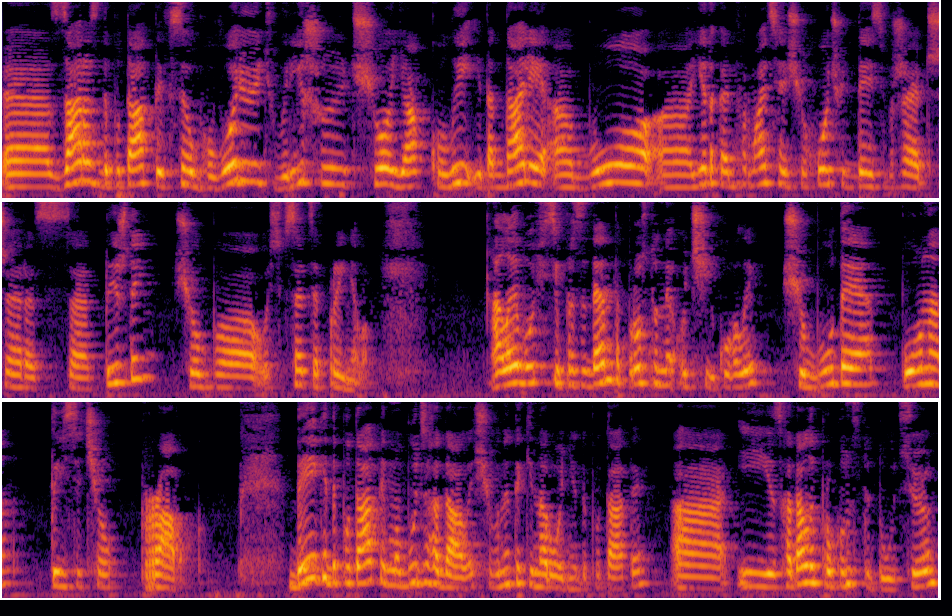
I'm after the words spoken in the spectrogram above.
Е, Зараз депутати все обговорюють, вирішують, що, як, коли і так далі. е, Бо е, є така інформація, що хочуть десь вже через тиждень, щоб ось все це прийняло. Але в офісі президента просто не очікували, що буде понад тисячу правок. Деякі депутати, мабуть, згадали, що вони такі народні депутати, і згадали про конституцію.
